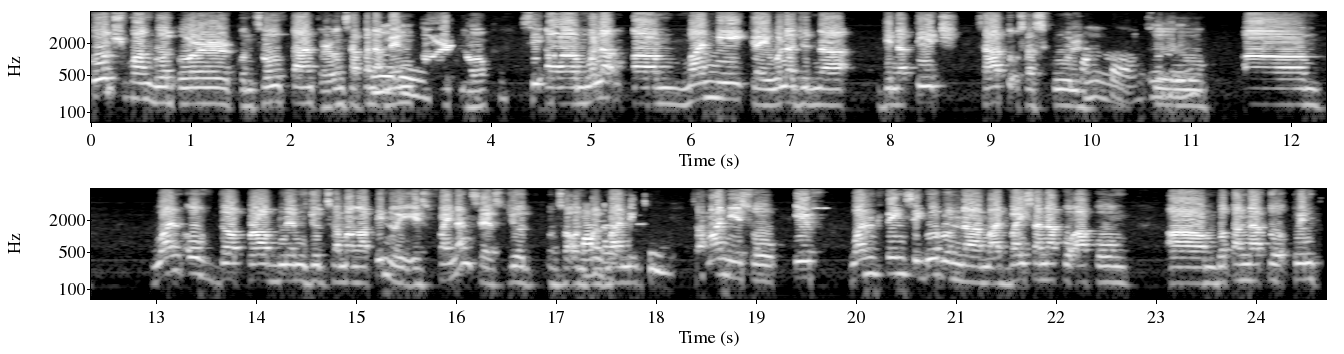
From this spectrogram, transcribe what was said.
coach manggod or consultant or unsa pa na mentor no si um wala um money kay wala jud na gina-teach sa ato sa school. So, um, one of the problem jud sa mga Pinoy is finances jud unsa on Tama. pag-manage sa money. So, if one thing siguro na ma-advise na ko akong um, butang nato 20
